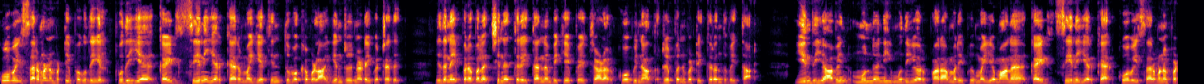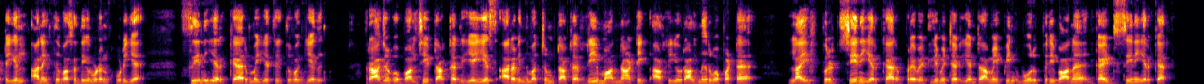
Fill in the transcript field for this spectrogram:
கோவை சரவணம்பட்டி பகுதியில் புதிய guide senior care மையத்தின் துவக்க விழா இன்று நடைபெற்றது. இதனை பிரபல சின்னத்திரை தன்னம்பிக்கை பேச்சாளர் கோபிநாத் ரிப்பன்பட்டி திறந்து வைத்தார். இந்தியாவின் முன்னணி முதியோர் பராமரிப்பு மையமான கைட் சீனியர் கேர் கோவை சரவணப்பட்டியில் அனைத்து வசதிகளுடன் கூடிய சீனியர் கேர் மையத்தை துவங்கியது. Rajagopalji doctor A S Aravind மற்றும் டாக்டர் ரீமா நாட்டிக் ஆகியோரால் நிறுவப்பட்ட life brit senior care private limited என்ற அமைப்பின் ஒரு பிரிவான Kite senior care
